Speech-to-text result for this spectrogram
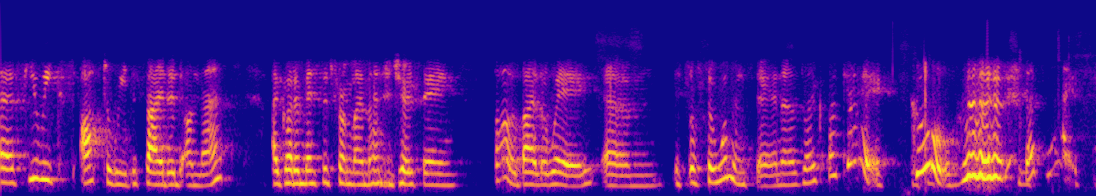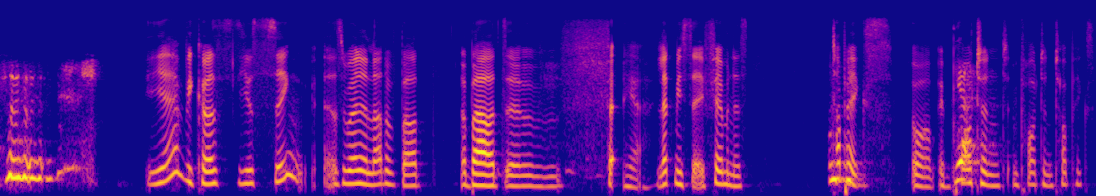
a few weeks after we decided on that, I got a message from my manager saying, oh, by the way, um, it's also Women's Day. And I was like, okay, cool. That's nice. yeah, because you sing as well a lot about about uh, yeah, let me say feminist mm-hmm. topics or important yeah. important topics.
